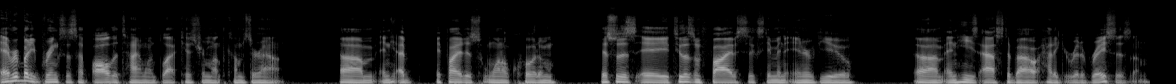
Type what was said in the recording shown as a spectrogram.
Everybody brings this up all the time when Black History Month comes around. Um, and I, if I just want to quote him, this was a 2005 60 minute interview, um, and he's asked about how to get rid of racism.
